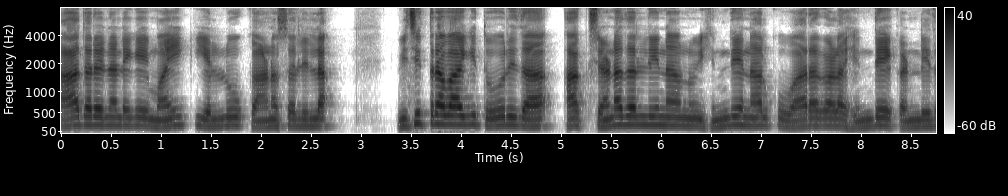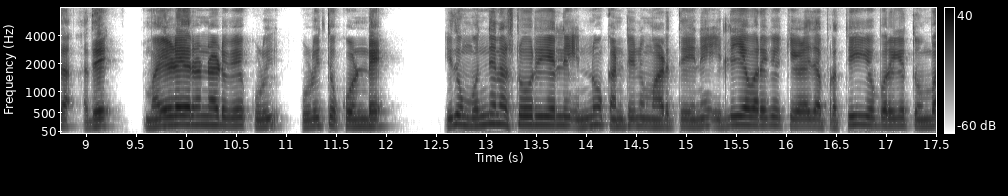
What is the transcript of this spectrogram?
ಆದರೆ ನನಗೆ ಮೈಕ್ ಎಲ್ಲೂ ಕಾಣಿಸಲಿಲ್ಲ. ವಿಚಿತ್ರವಾಗಿ ತೋರಿದ ಆ ಕ್ಷಣದಲ್ಲಿ ನಾನು ಹಿಂದೆ ನಾಲ್ಕು ವಾರಗಳ ಹಿಂದೆ ಕಂಡಿದ ಅದೇ ಮಹಿಳೆಯರ ನಡುವೆ ಕುಳಿ, ಕುಳಿತುಕೊಂಡೆ. ಇದು ಮುಂದಿನ ಸ್ಟೋರಿಯಲ್ಲಿ ಇನ್ನೂ ಕಂಟಿನ್ಯೂ ಮಾಡ್ತೇನೆ. ಇಲ್ಲಿಯವರೆಗೆ ಕೇಳಿದ ಪ್ರತಿಯೊಬ್ಬರಿಗೆ ತುಂಬ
